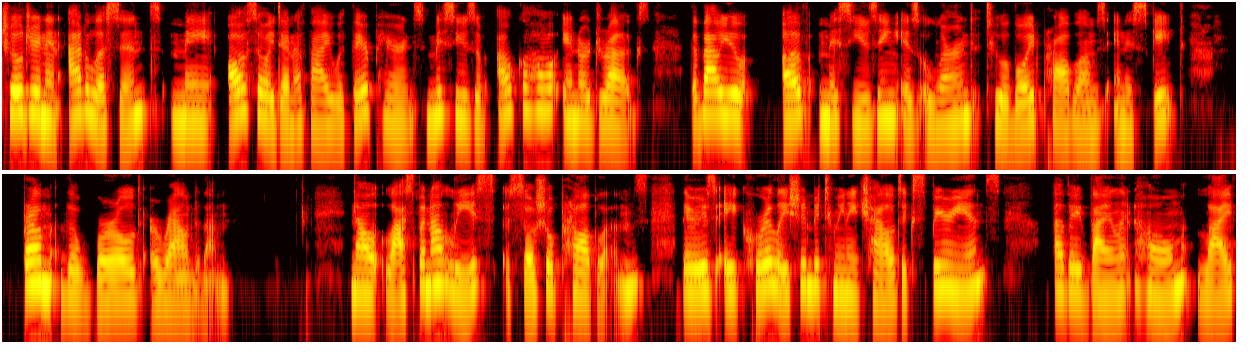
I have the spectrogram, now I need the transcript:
Children and adolescents may also identify with their parents' misuse of alcohol and or drugs. The value of misusing is learned to avoid problems and escaped from the world around them. Now, last but not least, social problems. There is a correlation between a child's experience of a violent home life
